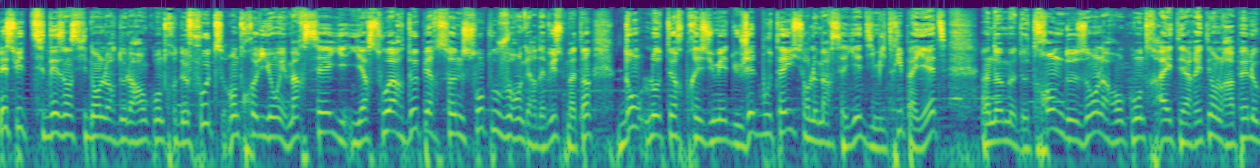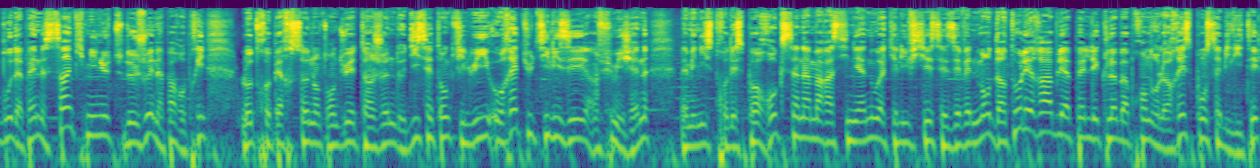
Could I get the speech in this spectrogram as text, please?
Les suites des incidents lors de la rencontre de foot entre Lyon et Marseille. Hier soir, deux personnes sont toujours en garde à vue ce matin, dont l'auteur présumé du jet de bouteille sur le Marseillais Dimitri Payet. Un homme de 32 ans. La rencontre a été arrêtée, on le rappelle, au bout d'à peine 5 minutes de jeu et n'a pas repris. L'autre personne entendue est un jeune de 17 ans qui, lui, aurait utilisé un fumigène. La ministre des Sports, Roxana Maracineanu, a qualifié ces événements d'intolérable et appelle les clubs à prendre leurs responsabilités.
